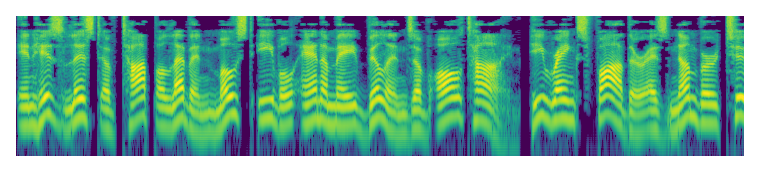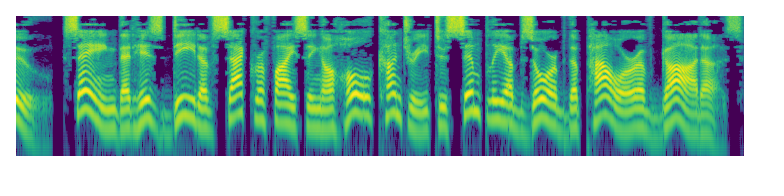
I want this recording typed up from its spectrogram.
in his list of top 11 most evil anime villains of all time, he ranks Father as number 2, saying that his deed of sacrificing a whole country to simply absorb the power of God is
